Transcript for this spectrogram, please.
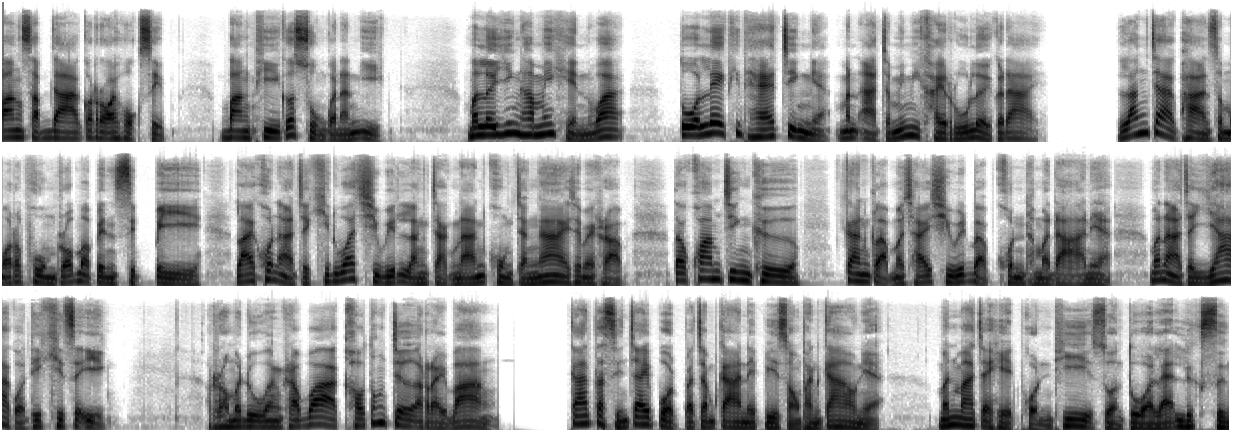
บางสัปดาห์ก็160บางทีก็สูงกว่านั้นอีก มันเลยยิ่งทำให้เห็นว่าตัวเลขที่แท้จริงเนี่ยมันอาจจะไม่มีใครรู้เลยก็ได้ หลังจากผ่านสมรภูมิรบมาเป็น 10 ปี หลายคนอาจจะคิดว่าชีวิตหลังจากนั้นคงจะง่ายใช่ไหมครับ แต่ความจริงคือการกลับมาใช้ชีวิตแบบคนธรรมดาเนี่ยมันอาจจะยากกว่าที่คิดซะอีก เรามาดูกันครับว่าเขาต้องเจออะไรบ้าง การตัดสินใจปลดประจำการในปี 2009 เนี่ย มันมาจากเหตุผลที่ส่วนตัวและลึกซึ้ง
